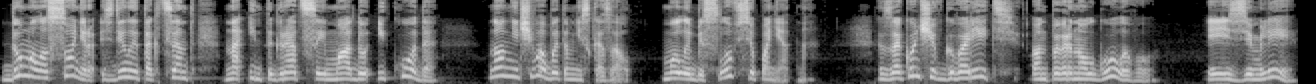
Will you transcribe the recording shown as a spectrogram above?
Думала, Сонер сделает акцент на интеграции Мадо и Кода, но он ничего об этом не сказал. Мол, и без слов все понятно. Закончив говорить, он повернул голову, и из земли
